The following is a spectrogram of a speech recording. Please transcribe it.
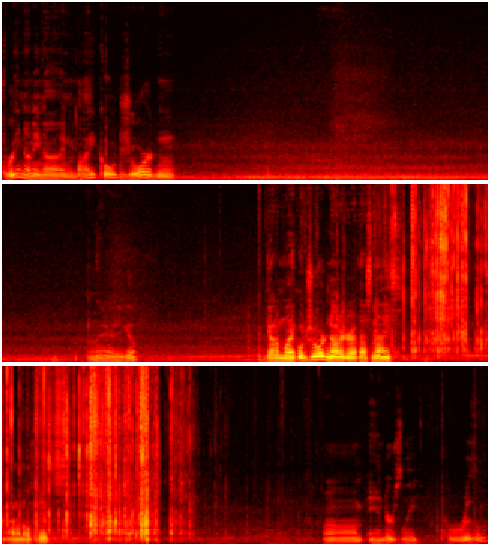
Three ninety nine. Michael Jordan. Got a Michael Jordan autograph. That's nice. I don't know if it is. Um, Andersley Prism.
